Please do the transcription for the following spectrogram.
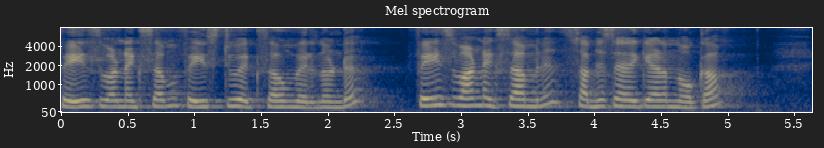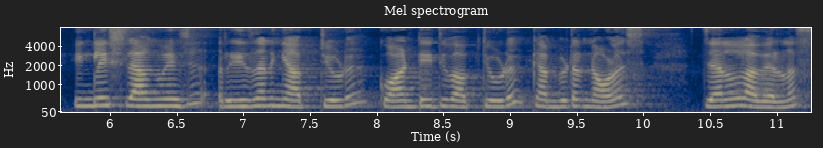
ഫേസ് വൺ എക്സാമും ഫേസ് ടു എക്സാമും വരുന്നുണ്ട്. ഫേസ് വൺ എക്സാമിന് സബ്ജക്റ്റ് ഏതൊക്കെയാണെന്ന് നോക്കാം. English language reasoning aptitude quantitative aptitude computer knowledge general awareness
